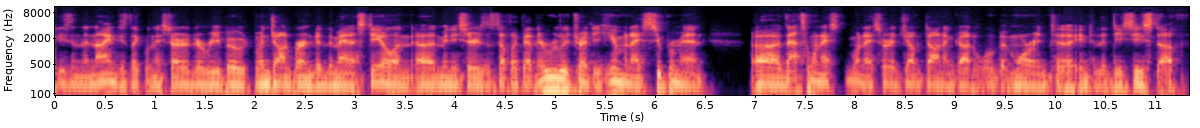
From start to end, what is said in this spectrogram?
80s and the 90s, like when they started to reboot, when John Byrne did the Man of Steel and uh, miniseries and stuff like that, they really tried to humanize Superman. Uh, that's when I when I sort of jumped on and got a little bit more into into the DC stuff.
